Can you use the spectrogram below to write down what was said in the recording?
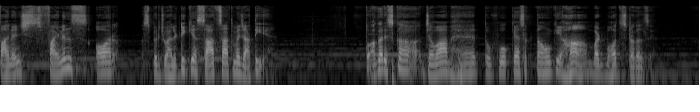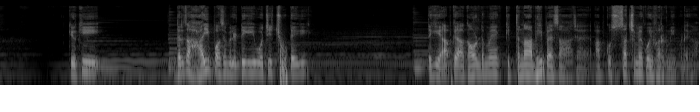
फाइनेंस फाइनेंस और स्पिरिचुअलिटी के साथ साथ में जाती है। तो अगर इसका जवाब है तो वो कह सकता हूँ कि हाँ बट बहुत स्ट्रगल से। क्योंकि there is a high possibility की वो चीज़ छूटेगी। देखिए, आपके अकाउंट में कितना भी पैसा आ जाए, आपको सच में कोई फ़र्क नहीं पड़ेगा।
